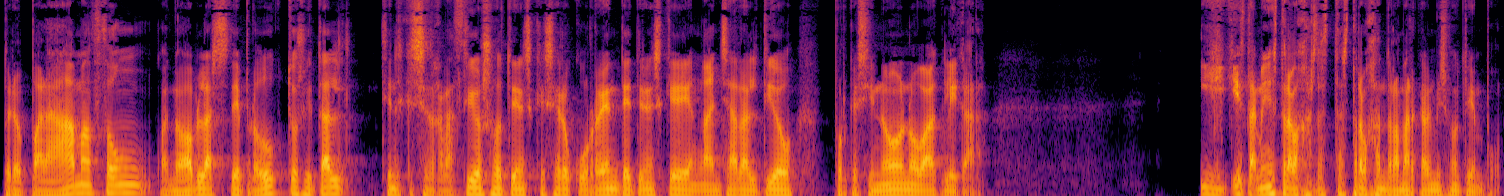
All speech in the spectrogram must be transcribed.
Pero para Amazon, cuando hablas de productos y tal, tienes que ser gracioso, tienes que ser ocurrente, tienes que enganchar al tío, porque si no, no va a clicar. Y, también estás trabajando la marca al mismo tiempo.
